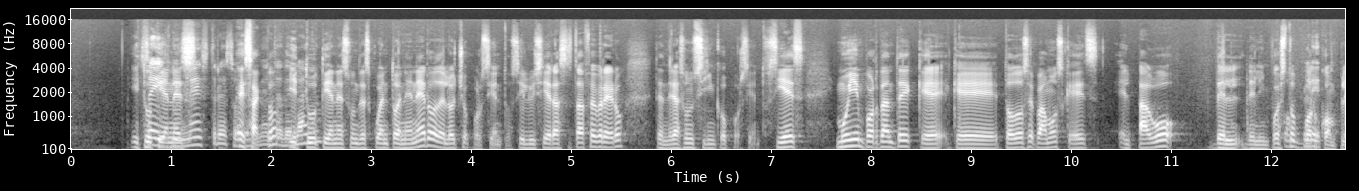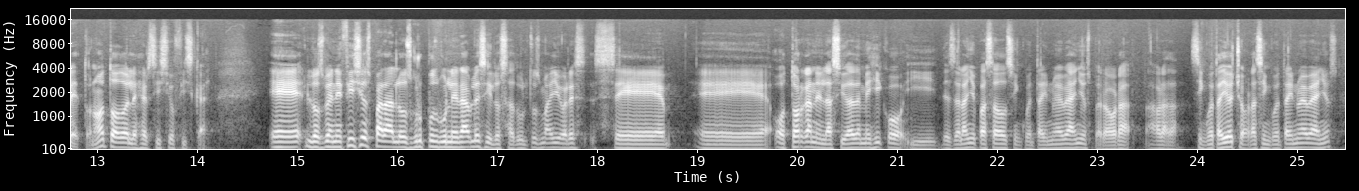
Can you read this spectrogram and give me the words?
Y tú tienes, bimestres, exacto, y tú tienes un descuento en enero del 8%. Si lo hicieras hasta febrero, tendrías un 5%. Sí es muy importante que, todos sepamos que es el pago del, impuesto por completo, ¿no? Todo el ejercicio fiscal. Eh, los beneficios para los grupos vulnerables y los adultos mayores se eh, otorgan en la Ciudad de México y desde el año pasado 59 años, pero ahora, ahora 58, ahora 59 años,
